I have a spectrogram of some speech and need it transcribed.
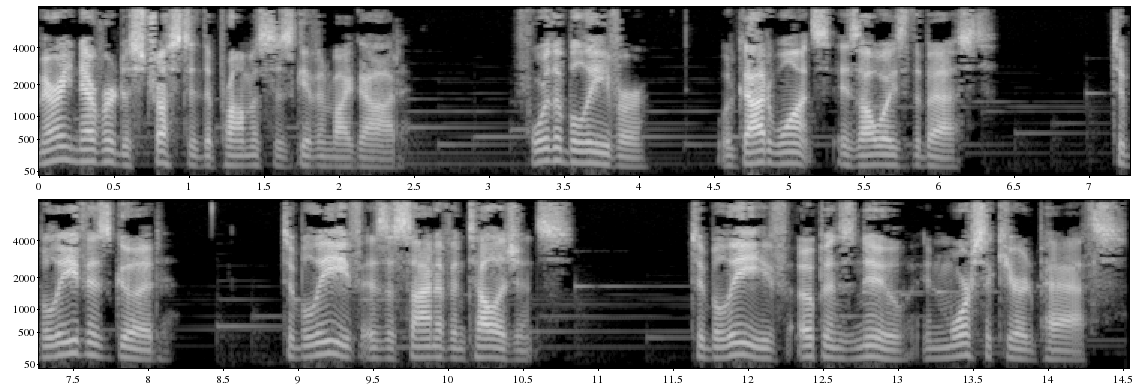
Mary never distrusted the promises given by God. For the believer, what God wants is always the best. To believe is good. To believe is a sign of intelligence. To believe opens new and more secured paths.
